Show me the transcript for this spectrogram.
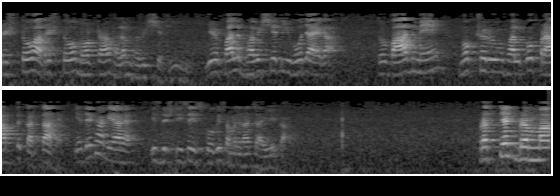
दृष्टो अदृष्टो, मोक्ष फलम भविष्यति। ये फल भविष्यति हो जाएगा तो बाद में मोक्ष रूप फल को प्राप्त करता है। ये देखा गया है, इस दृष्टि से इसको भी समझना चाहिएगा। प्रत्येक ब्रह्मा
